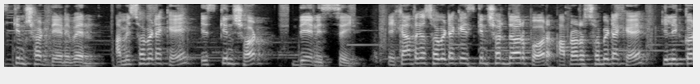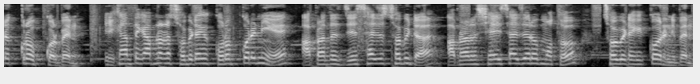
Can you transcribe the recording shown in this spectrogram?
স্ক্রিনশট দিয়ে নেবেন। আমি ছবিটাকে স্ক্রিনশট দিয়ে নিচ্ছি। এখান থেকে ছবিটাকে স্ক্রিনশট দেওয়ার পর আপনারা ছবিটাকে ক্লিক করে ক্রপ করবেন। এখান থেকে আপনারা ছবিটাকে ক্রপ করে নিয়ে আপনাদের যে সাইজের ছবিটা, আপনারা সেই সাইজের মতো ছবিটাকে করে নেবেন।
